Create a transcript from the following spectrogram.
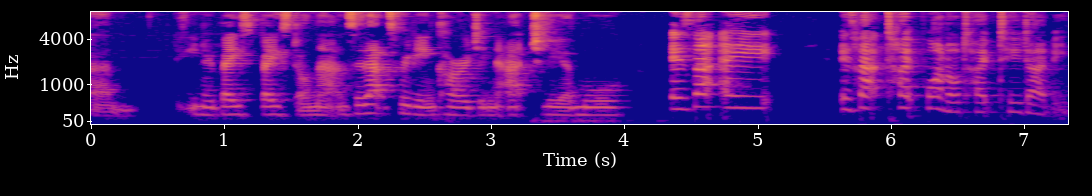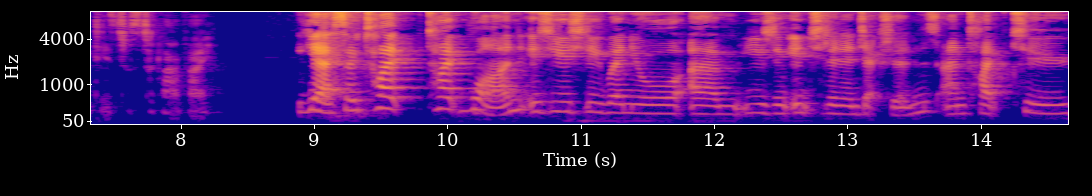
um, you know, based based on that. And so that's really encouraging that actually a more is that a is that type 1 or type 2 diabetes, just to clarify? Yeah, so type type one is usually when you're um, using insulin injections, and type two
